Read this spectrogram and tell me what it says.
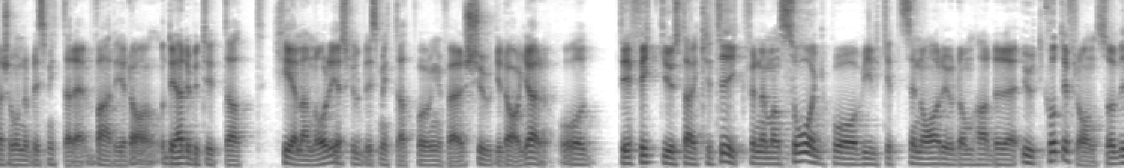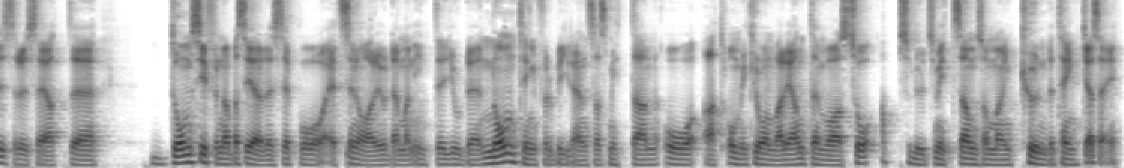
personer bli smittade varje dag. Och det hade betytt att hela Norge skulle bli smittat på ungefär 20 dagar. Och det fick ju stark kritik för när man såg på vilket scenario de hade utgått ifrån så visade det sig att eh, de siffrorna baserade sig på ett scenario där man inte gjorde någonting för att begränsa smittan och att omikronvarianten var så absolut smittsam som man kunde tänka sig.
